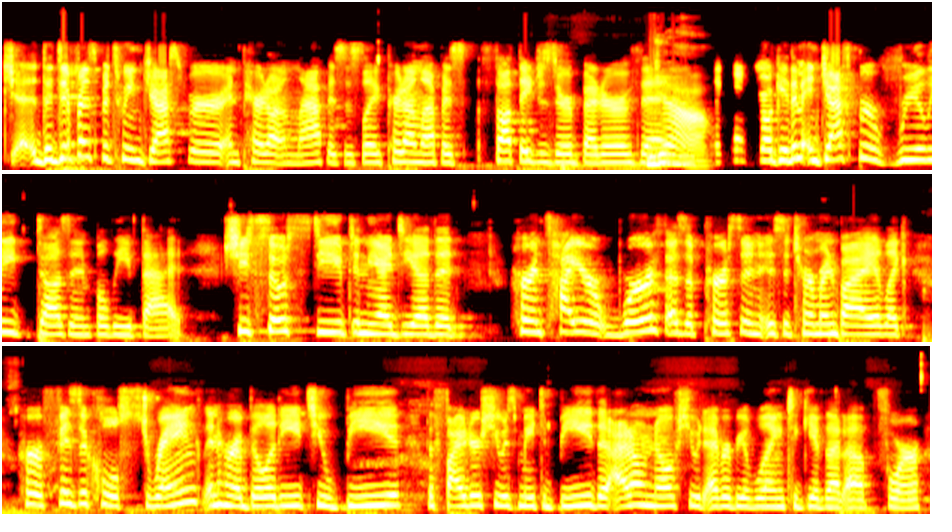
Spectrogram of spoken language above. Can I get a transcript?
J- The difference between Jasper and Peridot and Lapis is like Peridot and Lapis thought they deserved better than Yeah. like what Pearl gave them, and Jasper really doesn't believe that. She's so steeped in the idea that her entire worth as a person is determined by like her physical strength and her ability to be the fighter she was made to be that I don't know if she would ever be willing to give that up for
